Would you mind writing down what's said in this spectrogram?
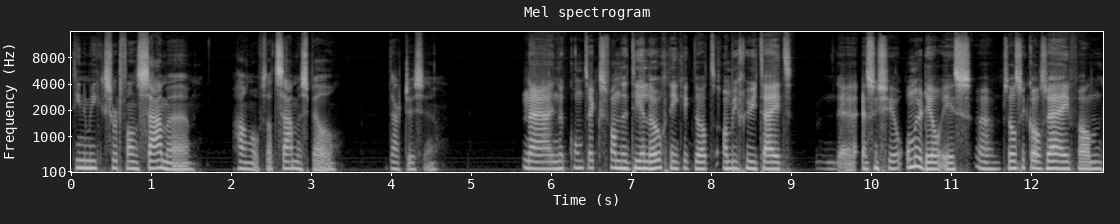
dynamieken soort van samenhangen of dat samenspel daartussen? Nou in de context van de dialoog denk ik dat ambiguïteit een essentieel onderdeel is. Uh, zoals ik al zei, van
